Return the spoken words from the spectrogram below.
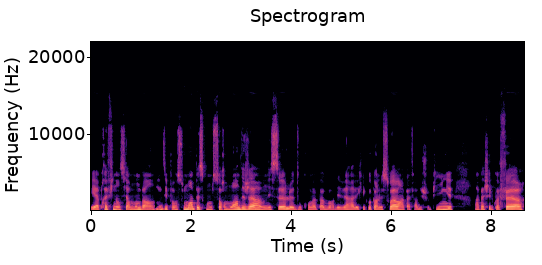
et après, financièrement, ben, on dépense moins parce qu'on sort moins déjà. On est seul, donc on va pas boire des verres avec les copains le soir, on va pas faire du shopping, on va pas chez le coiffeur.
